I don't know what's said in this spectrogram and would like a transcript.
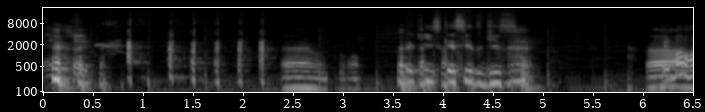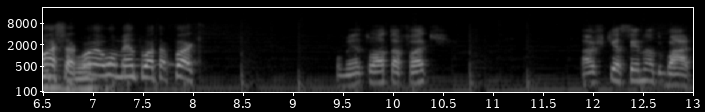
É isso aí. É, muito bom. Eu tinha esquecido disso. Ah, Irmão Rocha, boa. qual é o momento what the fuck? Momento WTF. Acho que a cena do bar.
